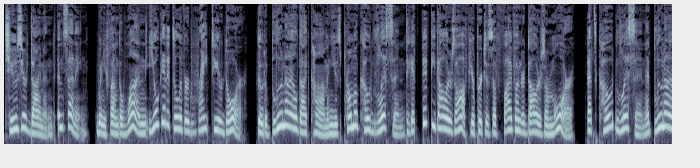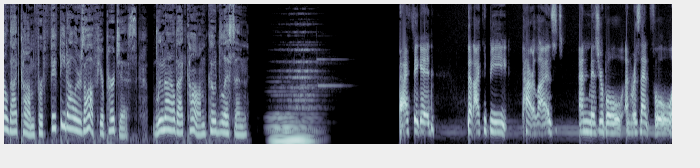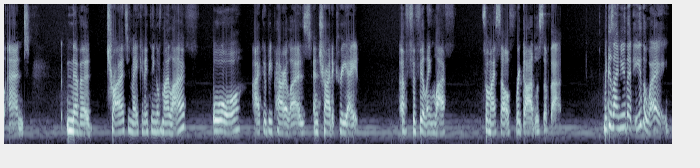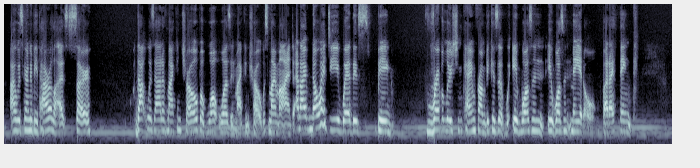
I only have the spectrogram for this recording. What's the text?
Choose your diamond and setting. When you find the one, you'll get it delivered right to your door. Go to Bluenile.com and use promo code LISTEN to get $50 off your purchase of $500 or more. That's code LISTEN at Bluenile.com for $50 off your purchase. Bluenile.com code LISTEN. I figured that I could be paralyzed and miserable and resentful and never try to make anything of my life, or I could be paralyzed and try to create a fulfilling life for myself, regardless of that. Because I knew that either way, I was going to be paralyzed. So that was out of my control. But what was in my control was my mind. And I have no idea where this big revolution came from because it, it wasn't it wasn't me at all but i think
